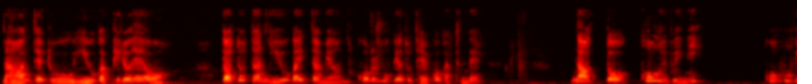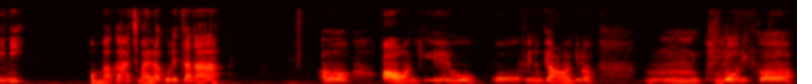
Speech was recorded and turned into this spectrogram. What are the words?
나한테도 이유가 필요해요. 떳떳한 이유가 있다면 코를 후벼도 될 것 같은데? 너 또 코 후비니? 코 후비니? 엄마가 하지 말라고 그랬잖아. 어, 아니에요. 코 후비는 게 아니라, 음, 그러니까.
